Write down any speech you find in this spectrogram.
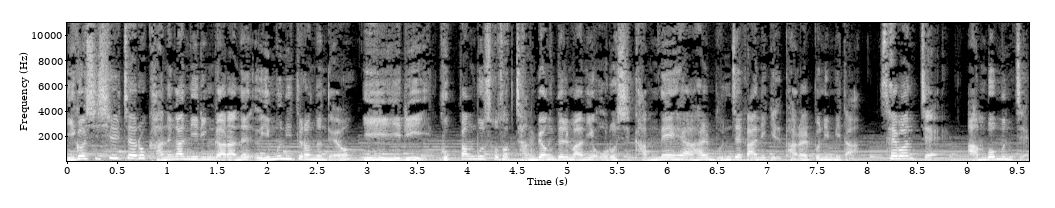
이것이 실제로 가능한 일인가라는 의문이 들었는데요. 이 일이 국방부 소속 장병들만이 오롯이 감내해야 할 문제가 아니길 바랄 뿐입니다. 세 번째, 안보 문제.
